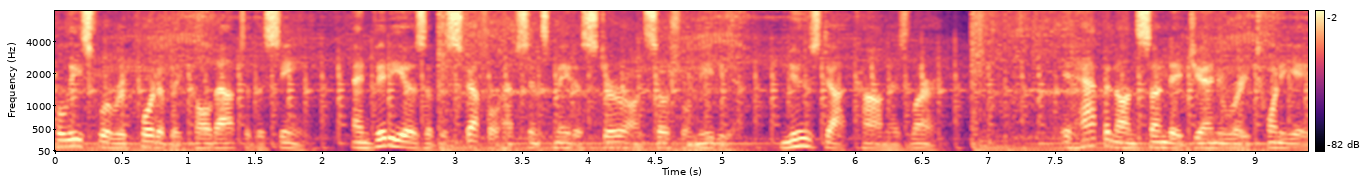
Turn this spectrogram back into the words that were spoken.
Police were reportedly called out to the scene, and videos of the scuffle have since made a stir on social media, News.com has learned. It happened on Sunday, January 28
